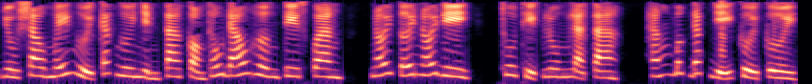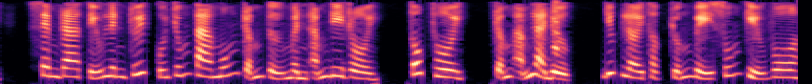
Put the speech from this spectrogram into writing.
dù sao mấy người các ngươi nhìn ta còn thấu đáo hơn tia quang, nói tới nói đi, thua thiệt luôn là ta, hắn bất đắc dĩ cười cười, xem ra tiểu linh tuyết của chúng ta muốn trẫm tự mình ẩm đi rồi, tốt thôi, trẫm ẩm là được dứt lời thật chuẩn bị xuống kiệu vua,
